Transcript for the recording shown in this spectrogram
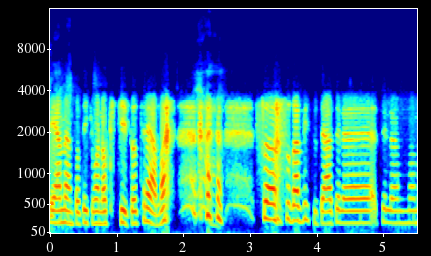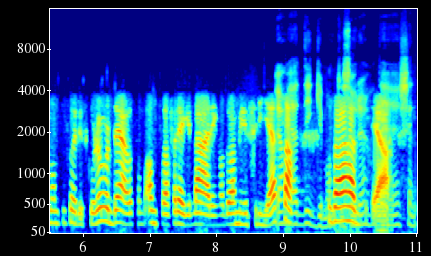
Fordi jeg mente at det ikke var nok tid til å trene. Ja. Så, så da byttet jeg til, eh, til en Montessori-skole, hvor det er jo sånn ansvar for egen læring, og du har mye frihet. Ja, jeg digger Så da Montessori. ja, jeg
